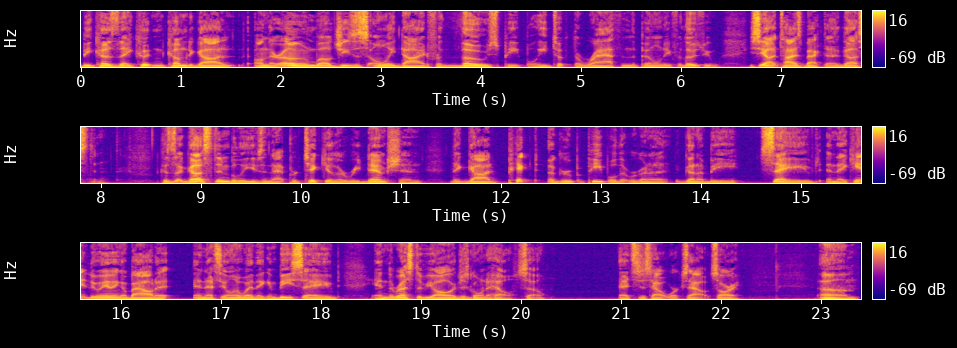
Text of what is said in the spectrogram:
because they couldn't come to god on their own well jesus only died for those people he took the wrath and the penalty for those people you see how it ties back to augustine because augustine believes in that particular redemption that god picked a group of people that were going to be saved and they can't do anything about it and that's the only way they can be saved and the rest of y'all are just going to hell so that's just how it works out. Sorry. Um,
